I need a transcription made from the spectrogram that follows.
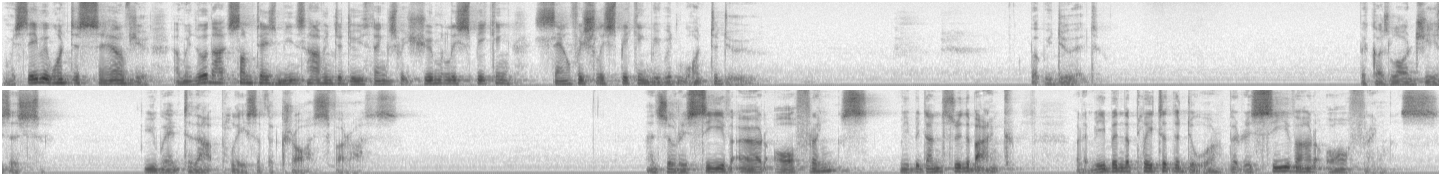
And we say we want to serve you, and we know that sometimes means having to do things which, humanly speaking, selfishly speaking, we wouldn't want to do. But we do it. Because, Lord Jesus, you went to that place of the cross for us. And so receive our offerings, maybe done through the bank, or it may be in the plate at the door, but receive our offerings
